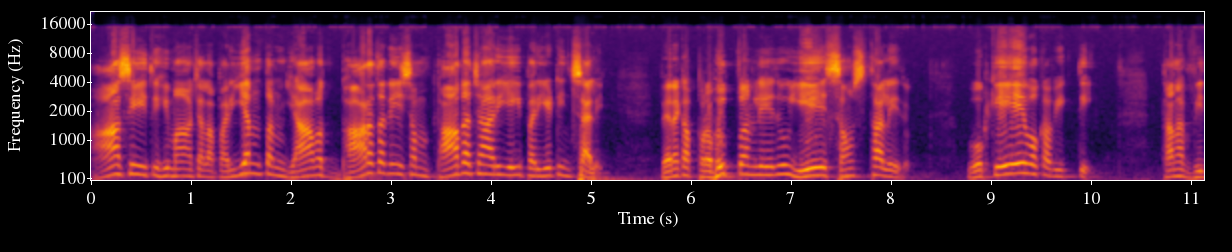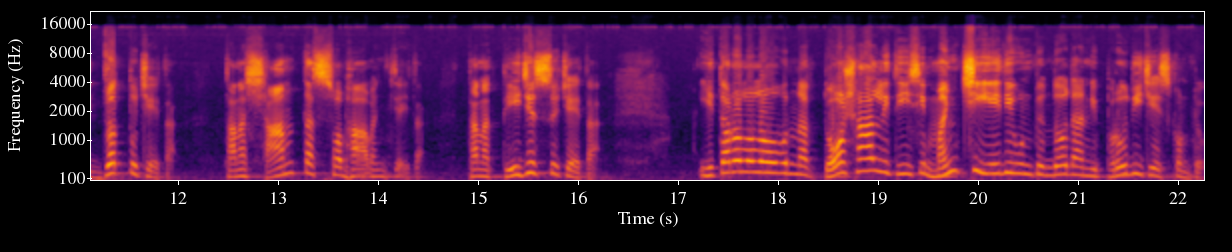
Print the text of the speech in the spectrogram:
ఆసేతు హిమాచల పర్యంతం యావత్ భారతదేశం పాదచారి అయి పర్యటించాలి. వెనక ప్రభుత్వం లేదు ఏ సంస్థ లేదు. ఒకే ఒక వ్యక్తి తన విద్వత్తు చేత తన శాంత స్వభావం చేత తన తేజస్సు చేత ఇతరులలో ఉన్న దోషాల్ని తీసి మంచి ఏది ఉంటుందో దాన్ని ప్రోధి చేసుకుంటూ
